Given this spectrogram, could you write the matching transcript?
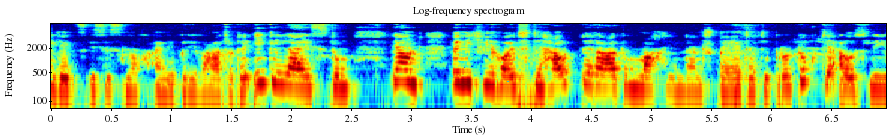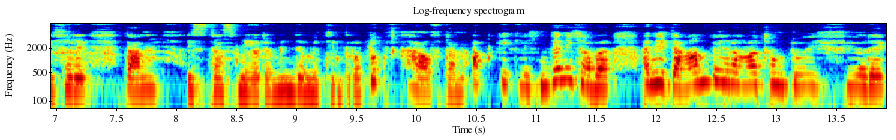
Jetzt ist es noch eine Privat- oder Egelleistung. Ja, und wenn ich wie heute die Hautberatung mache und dann später die Produkte ausliefere, dann ist das mehr oder minder mit dem Produktkauf dann abgeglichen. Wenn ich aber eine Darmberatung durchführe,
